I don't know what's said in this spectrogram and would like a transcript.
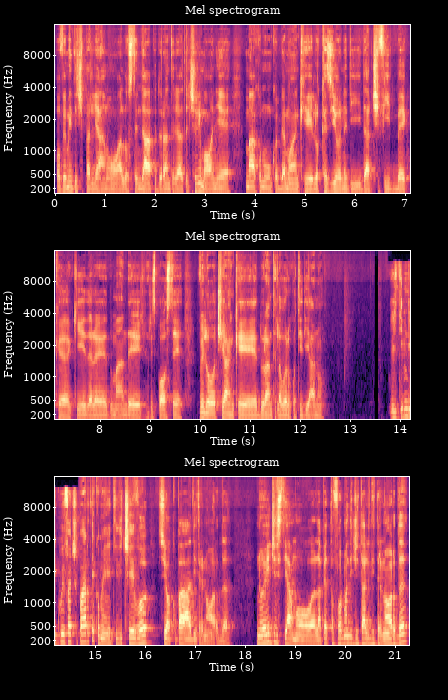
ovviamente ci parliamo allo stand-up durante le altre cerimonie, ma comunque abbiamo anche l'occasione di darci feedback, chiedere domande, risposte veloci anche durante il lavoro quotidiano. Il team di cui faccio parte, come ti dicevo, si occupa di Trenord. Noi gestiamo la piattaforma digitale di Trenord,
